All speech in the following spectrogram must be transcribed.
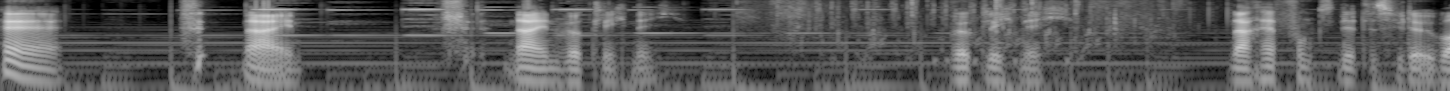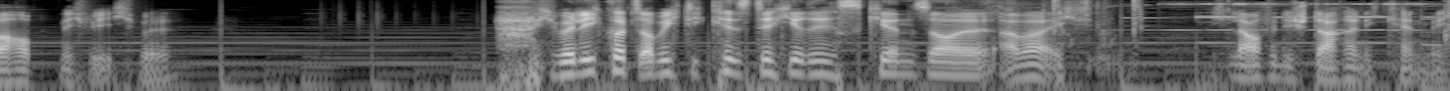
Nein. Nein, wirklich nicht. Wirklich nicht. Nachher funktioniert es wieder überhaupt nicht, wie ich will. Ich überlege kurz, ob ich die Kiste hier riskieren soll, aber ich, ich laufe in die Stacheln, ich kenne mich.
